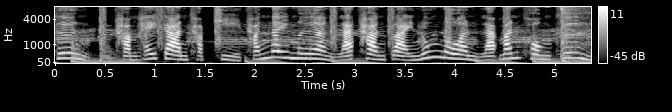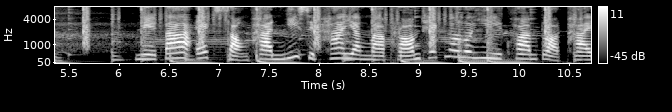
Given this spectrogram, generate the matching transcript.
ขึ้น ทำให้การขับขี่ทั้งในเมืองและทางไกลนุ่มนวลและมั่นคงขึ้น n e t a X 2025 ยังมาพร้อมเทคโนโลยีความปลอดภัย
